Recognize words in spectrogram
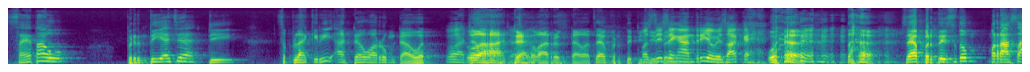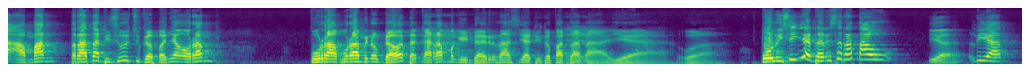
saya tahu. Berhenti aja di sebelah kiri ada warung dawet. Wah, ada Wah, warung ada dawet. warung dawet. Saya berhenti di Mesti situ. sing ngantri ya wis akeh. Saya berhenti di situ merasa aman. Ternyata di situ juga banyak orang pura-pura minum dawet karena menghindari rahasia di depan Iya. sana. Iya, wah. Polisinya dari sana tahu. Ya, lihat.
